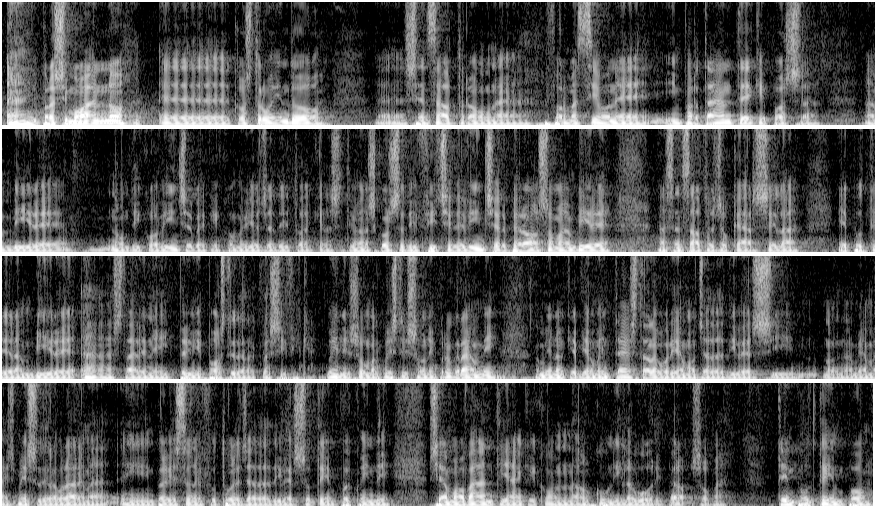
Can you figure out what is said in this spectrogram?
eh, il prossimo anno eh, costruendo eh, senz'altro una formazione importante che possa ambire, non dico a vincere perché come vi ho già detto anche la settimana scorsa è difficile vincere, però insomma ambire a senz'altro giocarsela e poter ambire a stare nei primi posti della classifica. Quindi insomma questi sono i programmi, almeno che abbiamo in testa, lavoriamo già da diversi, noi non abbiamo mai smesso di lavorare, ma in proiezione futura già da diverso tempo e quindi siamo avanti anche con alcuni lavori, però insomma tempo al tempo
